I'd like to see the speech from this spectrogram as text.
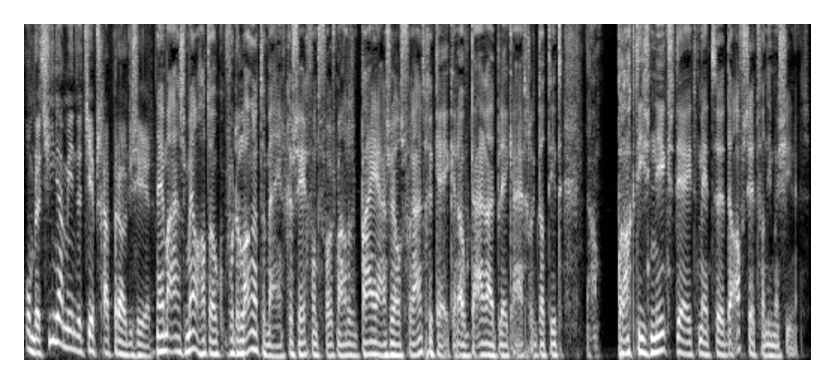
omdat China minder chips gaat produceren. Nee, maar ASML had ook voor de lange termijn gezegd... want volgens mij hadden ze een paar jaar zelfs vooruitgekeken... en ook daaruit bleek eigenlijk dat dit nou, praktisch niks deed... met eh, de afzet van die machines.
